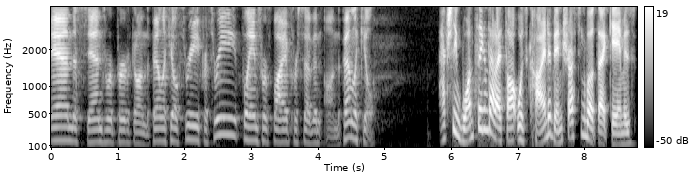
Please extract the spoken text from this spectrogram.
and the Sens were perfect on the penalty kill, three for three. Flames were five for seven on the penalty kill. Actually, one thing that I thought was kind of interesting about that game is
